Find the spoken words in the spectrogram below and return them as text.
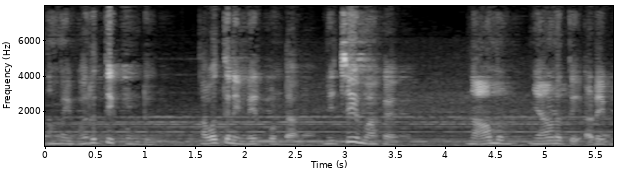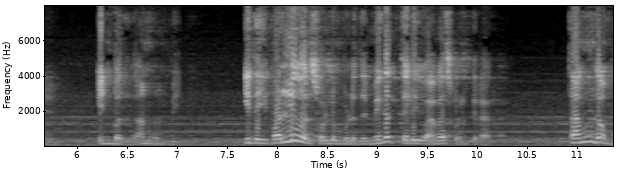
நம்மை வருத்தி கொண்டு தவத்தினை மேற்கொண்டால் நிச்சயமாக நாமும் ஞானத்தை அடைவோம் என்பதுதான் உண்மை. இதை வள்ளுவர் சொல்லும் பொழுது மிக தெளிவாக சொல்கிறார். தங்கம்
